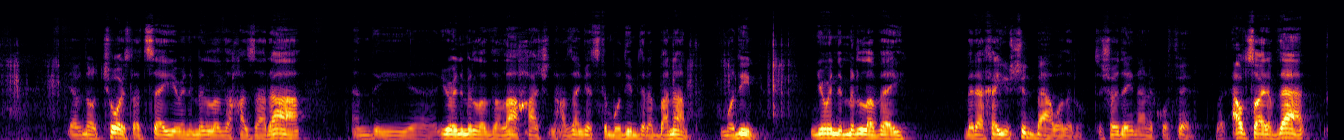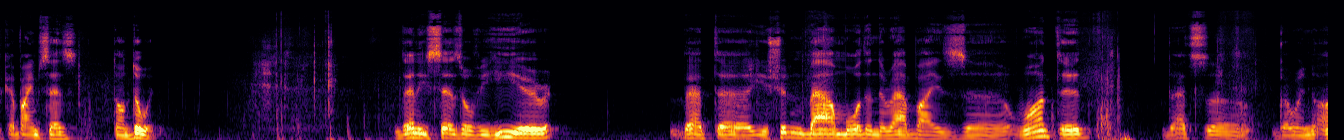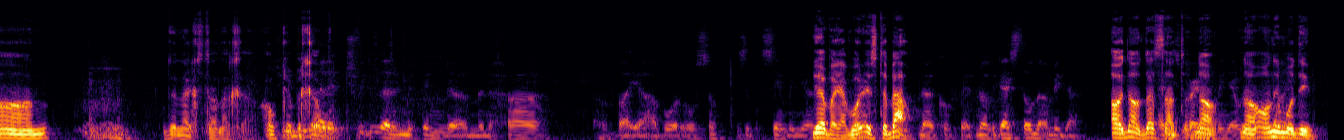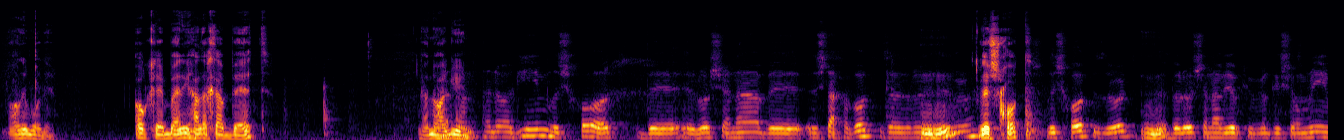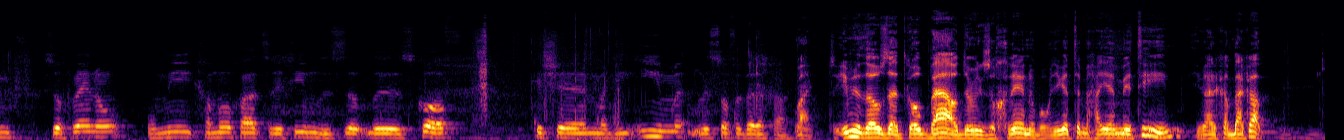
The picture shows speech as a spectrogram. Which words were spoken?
you have no choice. Let's say you're in the middle of the Hazara and the uh, you're in the middle of the Lahash and Hazan gets the Modim the Banan, Modim. You're in the middle of a Beracha, you should bow a little to show that you're not a kofir. But outside of that, the Kaf HaChaim says, don't do it. Then he says over here that uh, you shouldn't bow more than the rabbis uh, wanted. That's uh, going on the next halakha. Okay, Should we do that in- should we do that in, in uh, Mincha of Vayavor also? Is it the same in Yeah, but what is to bow? Not Kofir. No, the guy's still not Amidah. Oh no, that's And not he's praying no, him in no. Yom Only Kippur. modim, only modim. Okay, בני הלכה ב' הנוהגים. הנוהגים לשחוט בראש שנה, ולהשתחוות, זה Mm-hmm. לשחוט. לשחוט, זה עוד, בראש שנה ויום כיפורים כשאומרים זוכרנו ומי כמוך צריכים לז- לזקוף כשמגיעים לסוף הברכה. Right. So even those that go bow during Zochrenu, but when you get to Mechayem Metim, you got to come back up.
